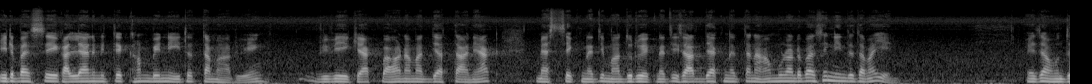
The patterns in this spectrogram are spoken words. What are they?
ඊට පස්සේ කල්යාණ මිත්‍රෙක් හම්බෙන්නේ ඊටත් අමාරුවෙන් විවේකයක් භාවනා මධ්‍යස්ථානයක් මැස්සෙක් නැති මදුරුවෙක් නැති සාද්දයක් නැත්තන හම්බුනාට පස්සේ නිින්ද තමයි එන්නේ. ඒ නිසා හොඳ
